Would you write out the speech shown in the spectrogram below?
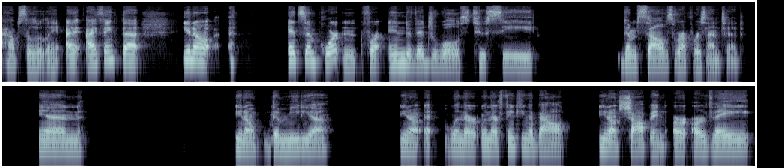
Absolutely. I, I think that, you know, it's important for individuals to see themselves represented in you know the media you know eh, when they're when they're thinking about you know shopping are are they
